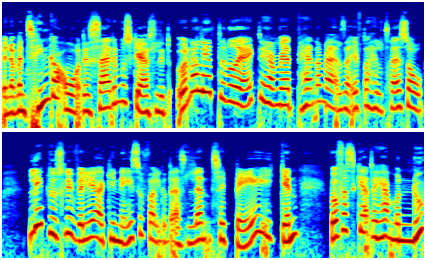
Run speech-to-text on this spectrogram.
Men når man tænker over det, så er det måske også lidt underligt, det ved jeg ikke, det her med, at Panama altså efter 50 år lige pludselig vælger at give NATO-folket deres land tilbage igen. Hvorfor sker det her med nu?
